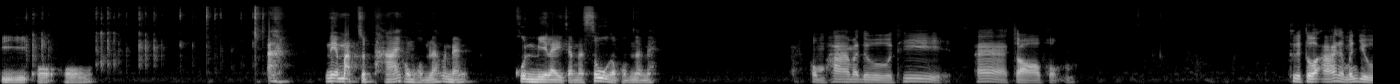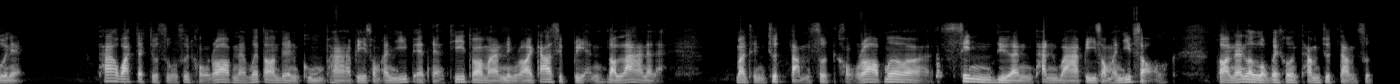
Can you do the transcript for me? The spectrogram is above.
D O O อะเนี่ยหมัดสุดท้ายของผมแล้วคุณแบงค์คุณมีอะไรจะมาสู้กับผมหน่อยไหมผมพามาดูที่ หน้าจอผม คือตัว R แต่มันอยู่เนี่ย ถ้าวัดจากจุดสูงสุดของรอบนะ เมื่อตอนเดือนกุมภาปี 2021 เนี่ย ที่ประมาณ 190 เหรียญดอลลาร์นั่นแหละ มาถึงจุดต่ำสุดของรอบเมื่อสิ้นเดือนธันวาปี 2022 ตอนนั้นเราลงไปทนทำจุดต่ำสุด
